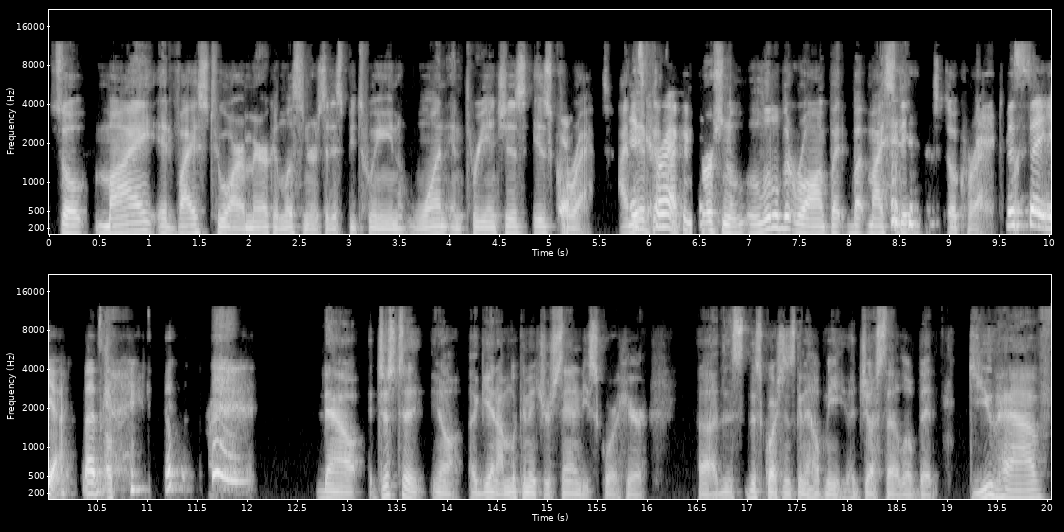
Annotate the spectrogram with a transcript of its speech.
So my advice to our American listeners that it's between one and three inches is correct. Yeah. I may it's have correct. got my conversion a, little bit wrong, but but my statement is still correct. Just say yeah, that's okay. right. Now, just to you know, again, I'm looking at your sanity score here. Uh, this this question is going to help me adjust that a little bit. Do you have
